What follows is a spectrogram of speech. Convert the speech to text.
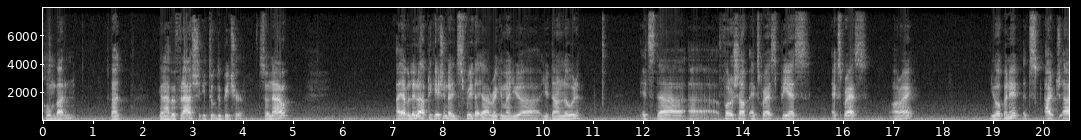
home button. Gonna, gonna have a flash. It took the picture. So now I have a little application that it's free that I recommend you uh, you download. It's the uh, Photoshop Express PS Express. All right. You open it. It's I, I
